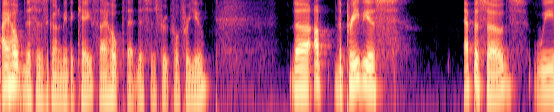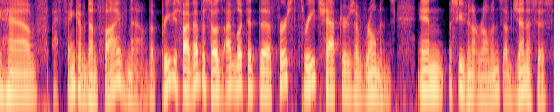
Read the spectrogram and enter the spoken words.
I hope this is going to be the case. I hope that this is fruitful for you. The up the previous episodes, we have, I think I've done five now. The previous five episodes, I've looked at the first three chapters of Romans, and, excuse me, not Romans, of Genesis.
